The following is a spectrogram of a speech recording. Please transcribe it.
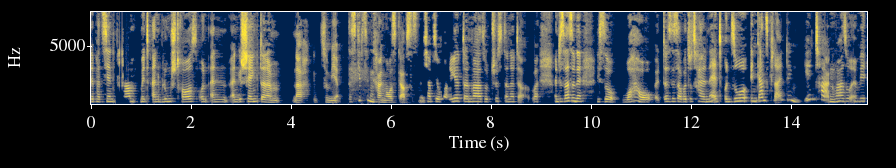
der Patient kam mit einem Blumenstrauß und ein, ein Geschenk dann nach zu mir. Das gibt's im. Krankenhaus, gab's es nicht. Ich habe sie operiert, dann war so tschüss, dann hat er und das war so eine ich so wow, das ist aber total nett und so in ganz kleinen Dingen. Jeden Tag mhm. war so irgendwie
